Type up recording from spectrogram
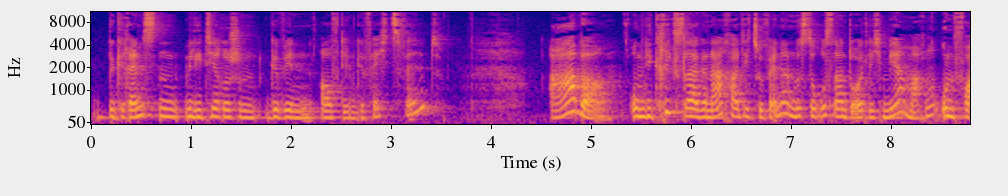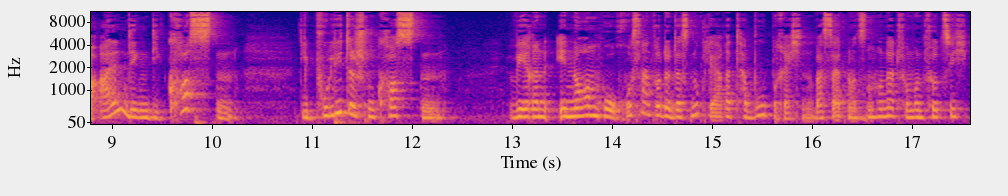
begrenzten militärischen Gewinn auf dem Gefechtsfeld. Aber um die Kriegslage nachhaltig zu verändern, müsste Russland deutlich mehr machen und vor allen Dingen die Kosten die politischen Kosten wären enorm hoch. Russland würde das nukleare Tabu brechen, was seit 1945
